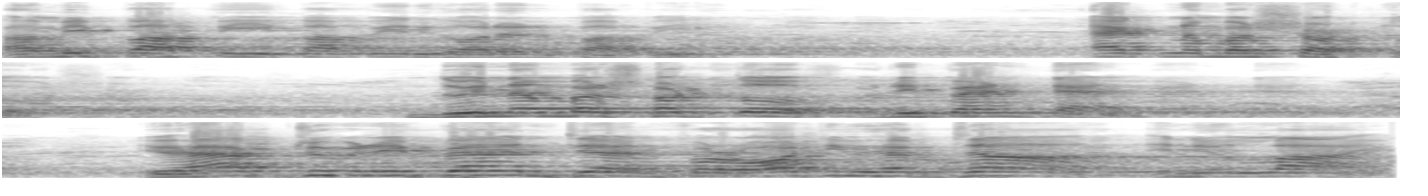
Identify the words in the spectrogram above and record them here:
আমি পাপি, পাপির ঘরের পাপী। এক নম্বর শর্ত। দুই নম্বর শর্ত repentant you have to be repentant for what you have done in your life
